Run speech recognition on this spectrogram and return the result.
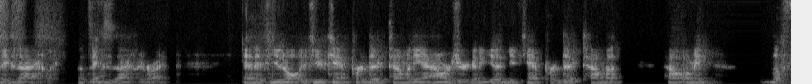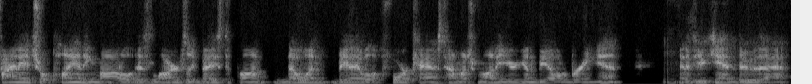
exactly. That's yeah. exactly right. And if you don't, if you can't predict how many hours you're going to get, and you can't predict how much, how I mean, the financial planning model is largely based upon no one being able to forecast how much money you're going to be able to bring in. Mm-hmm. And if you can't do that,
